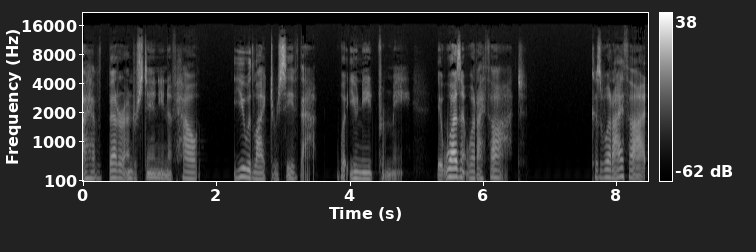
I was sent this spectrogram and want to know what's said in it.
I have a better understanding of how you would like to receive that, what you need from me. It wasn't what I thought. Because what I thought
